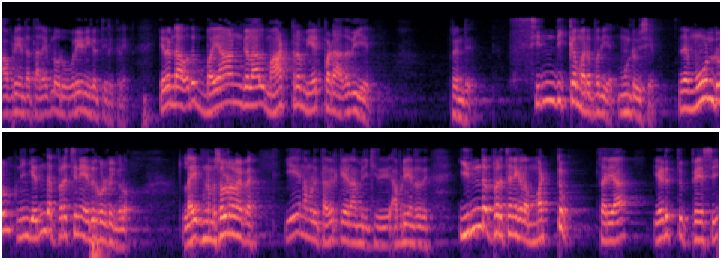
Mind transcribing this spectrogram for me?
அப்படி என்ற தலைப்பில் ஒரு உரை நிகழ்த்தி இருக்கிறேன். இரண்டாவது பயான்களால் மாற்றம் ஏற்படாதது ஏன்? ரெண்டு சிந்திக்க மறுப்பது ஏன்? மூன்று விஷயம். இந்த மூன்றும் நீங்கள் எந்த பிரச்சனையை எதிர்கொள்கிறீங்களோ லைஃப் நம்ம சொல்கிறோமே இப்போ ஏன் நம்மளுக்கு தவிர்க்க இல்லாமல் இருக்குது அப்படின்றது. இந்த பிரச்சனைகளை மட்டும் சரியா எடுத்து பேசி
